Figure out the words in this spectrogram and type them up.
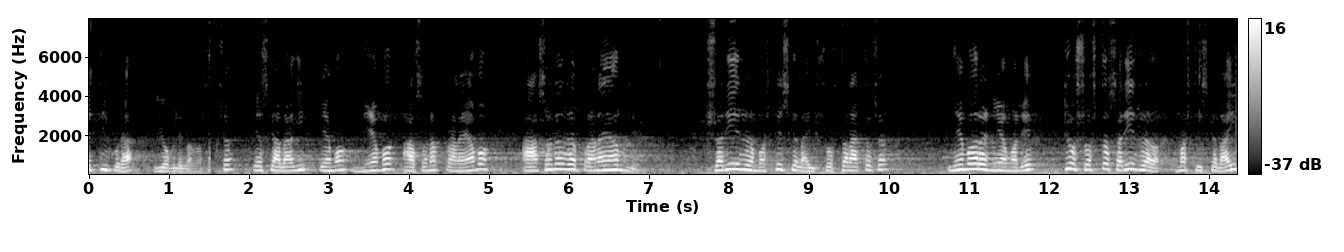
यति कुरा योगले गर्न सक्छ। यसका लागि यम नियम आसन प्राणायाम आसन र प्राणायामले शरीर र मस्तिष्कलाई स्वस्थ राख्दछ। यम र नियमले त्यो स्वस्थ शरीर र मस्तिष्कलाई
